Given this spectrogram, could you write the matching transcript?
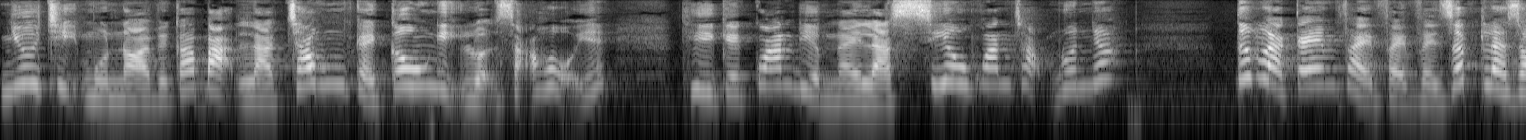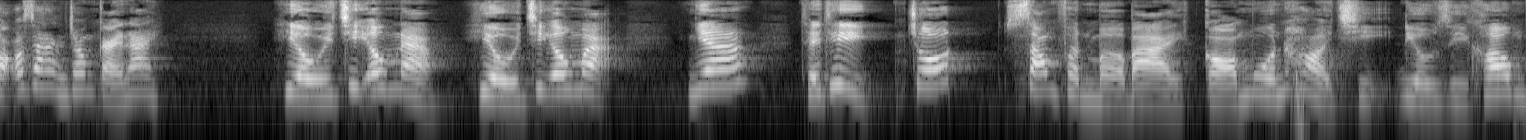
Như chị muốn nói với các bạn là trong cái câu nghị luận xã hội ấy, Thì cái quan điểm này là siêu quan trọng luôn nhá Tức là các em phải phải phải rất là rõ ràng trong cái này Hiểu ý chị ông nào? Hiểu ý chị ông ạ? À? Nhá, Thế thì chốt xong phần mở bài, Có muốn hỏi chị điều gì không?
